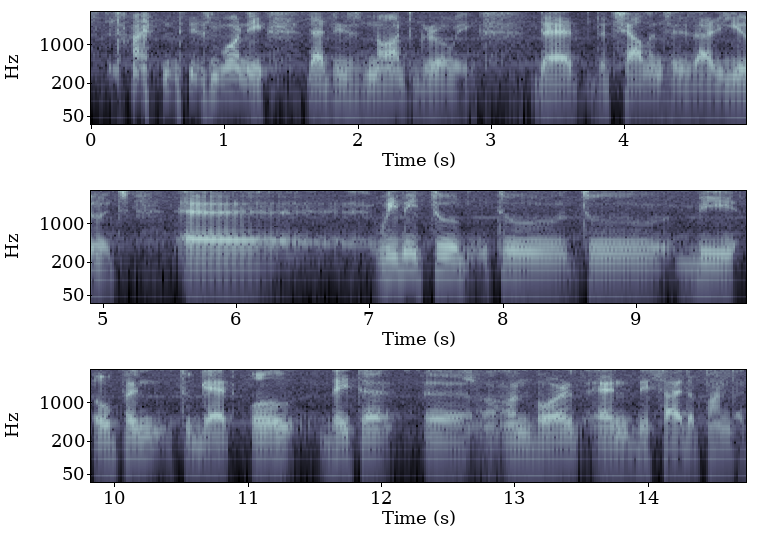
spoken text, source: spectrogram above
time this morning, that is not growing, that the challenges are huge. Uh, we need to, to, to be open to get all data uh, on board and decide upon that.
